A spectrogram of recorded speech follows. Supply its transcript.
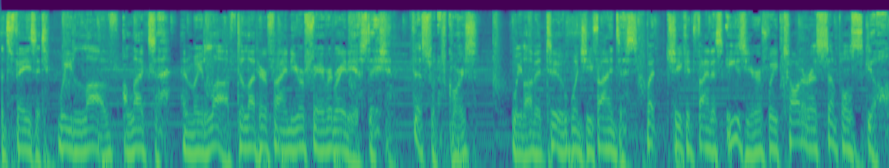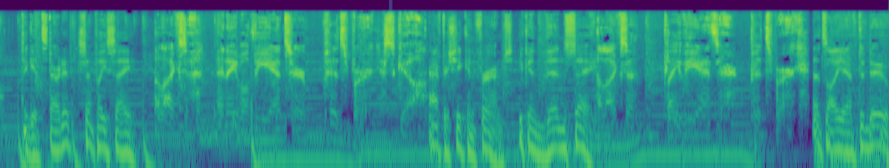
Let's face it, we love Alexa, and we love to let her find your favorite radio station. This one, of course. We love it too when she finds us, but she could find us easier if we taught her a simple skill. To get started, simply say, Alexa, enable the answer Pittsburgh skill. After she confirms, you can then say, Alexa, play the answer Pittsburgh. That's all you have to do,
